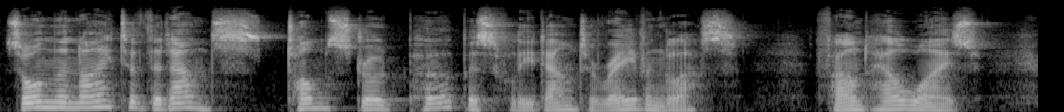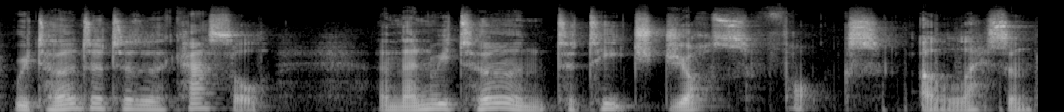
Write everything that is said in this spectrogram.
So on the night of the dance, Tom strode purposefully down to Ravenglass, found Helwise, returned her to the castle, and then returned to teach Jos Fox a lesson.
